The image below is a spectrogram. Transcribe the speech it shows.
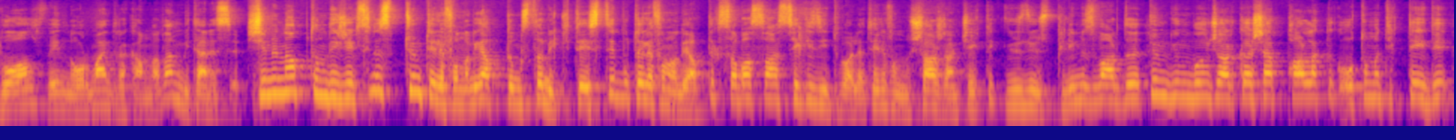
doğal ve normal rakamlardan bir tanesi. Şimdi ne yaptın diyeceksiniz. Tüm telefonları yaptığımız tabii ki testi bu telefona da yaptık. Sabah saat 8 itibariyle telefonunu şarjdan çektik. %100 pilimiz vardı. Tüm gün boyunca arkadaşlar parlaklık otomatikteydi.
